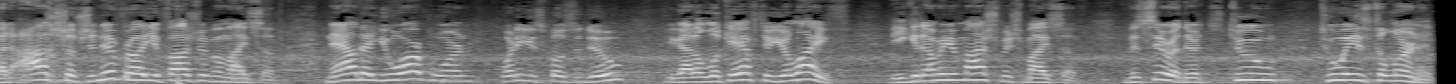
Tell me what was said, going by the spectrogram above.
But achshav shenivra b'maisav. Now that you are born, what are you supposed to do? You got to look after your life. Mashmish maisav. Visira, there's two two ways to learn it.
